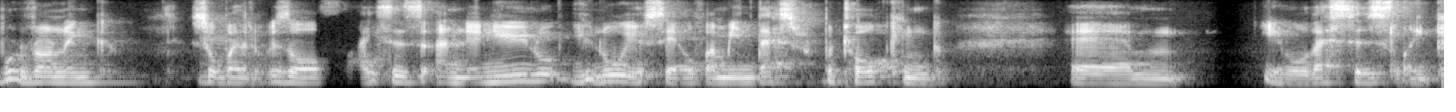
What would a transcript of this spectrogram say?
were running. So mm. whether it was off license, and, and you know, you know yourself. I mean, this we're talking. Um, you know, this is like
